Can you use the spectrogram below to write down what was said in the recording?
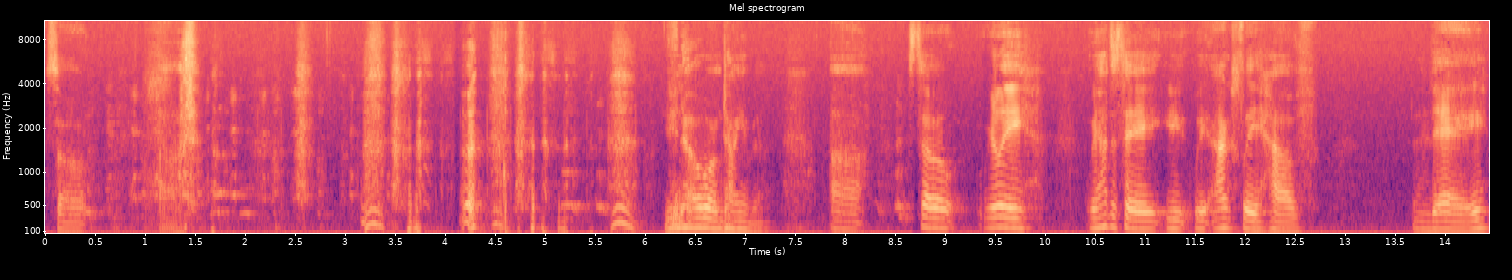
So, uh, you know who I'm talking about. Uh, so, really, we have to say you, we actually have, they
